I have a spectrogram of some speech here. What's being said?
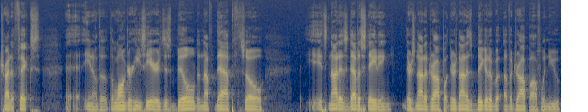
try to fix. You know, the the longer he's here, is just build enough depth so it's not as devastating there's not a drop. There's not as big of a, of a drop off when you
